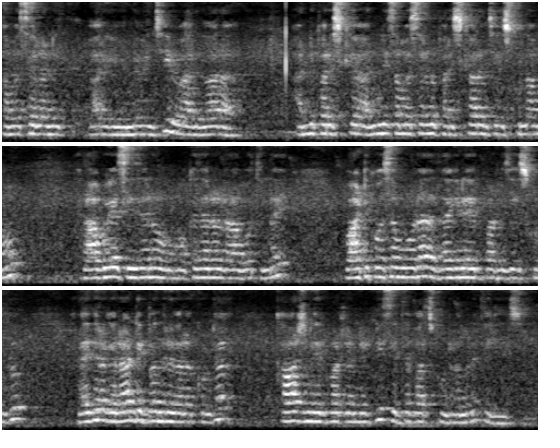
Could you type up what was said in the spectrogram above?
సమస్యలని వారికి విన్నవించి వారి ద్వారా అన్ని పరిష్క అన్ని సమస్యలను పరిష్కారం చేసుకున్నాము. రాబోయే సీజను మొక్కజొన్నలు రాబోతున్నాయి. వాటి కోసం కూడా తగిన ఏర్పాట్లు చేసుకుంటూ రైతులకు ఎలాంటి ఇబ్బందులు కలగకుండా కావాల్సిన ఏర్పాట్లన్నింటినీ సిద్ధపరచుకుంటున్నామని తెలియజేస్తున్నాం.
